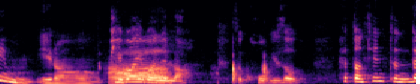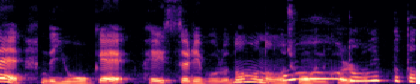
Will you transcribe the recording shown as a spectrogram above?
소봉님이랑 비바이 아, 바닐라. 그래서 거기서 했던 틴트인데 근데 요게 베이스 립으로 너무너무 좋은 컬러. 너무 예쁘다.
